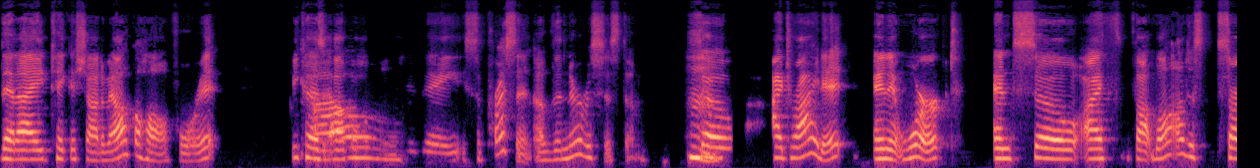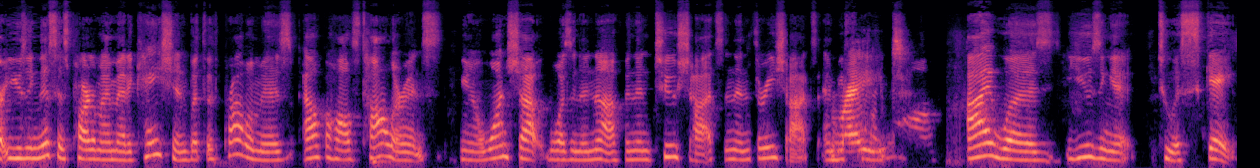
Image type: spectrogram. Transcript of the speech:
that I take a shot of alcohol for it because alcohol Oh. is a suppressant of the nervous system. Hmm. So I tried it and it worked. And so I th- thought, well, I'll just start using this as part of my medication. But the problem is alcohol's tolerance. You know, one shot wasn't enough, and then two shots, and then three shots. And Right. I was using it to escape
